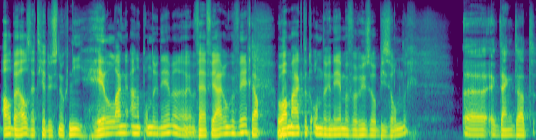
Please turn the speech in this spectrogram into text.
Al bij al zit je dus nog niet heel lang aan het ondernemen, eh, vijf jaar ongeveer. Ja. Wat maakt het ondernemen voor u zo bijzonder? Eh, ik denk dat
